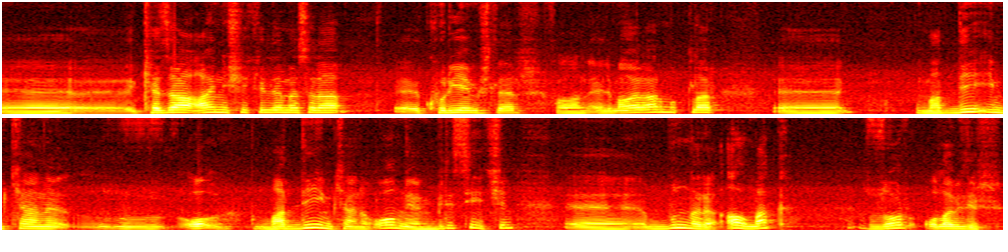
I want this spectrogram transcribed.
E, keza aynı şekilde mesela e, kuru yemişler falan, elmalar, armutlar e, maddi imkanı o maddi imkanı olmayan birisi için e, bunları almak zor olabilir.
